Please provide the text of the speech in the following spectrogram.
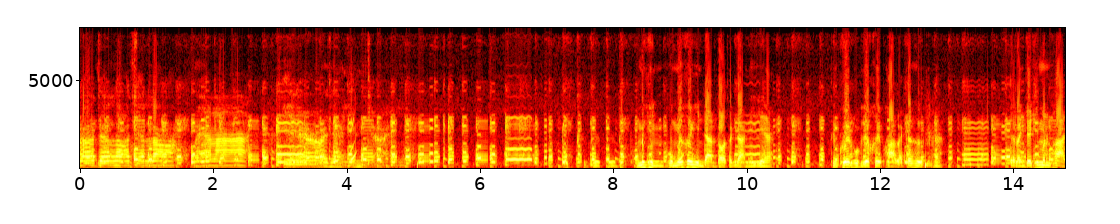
รอจะรอจะรอเวลาที่เธอจะเห็นใจผมไม่เห็นผมไม่เคยเห็นด่านต่อจากด่านนี้เลยนะถึงเพื่อนผมจะเคยผ่านแล้วก็เหอะนะแต่หลังจากที่มันผ่าน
